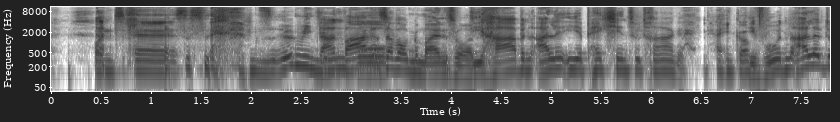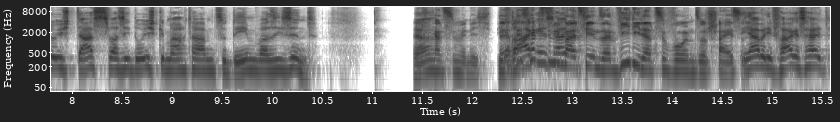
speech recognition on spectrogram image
Und äh, Das ist, das ist irgendwie ein Sandro, wahres, aber auch ein gemeines Wort. Die haben alle ihr Päckchen zu tragen. mein Gott, Die wurden alle durch das, was sie durchgemacht haben, zu dem, was sie sind. Ja, kannst du mir nicht. Die das Frage ist du mir halt- mal erzählen sollen, wie die dazu wohnen, so scheiße. ja aber die Frage ist halt,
